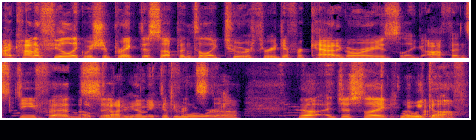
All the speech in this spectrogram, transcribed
I kind of feel like we should break this up into like two or three different categories, like offense, defense. Oh, God, you're gonna make me do more work. stuff. No, just like My week off.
